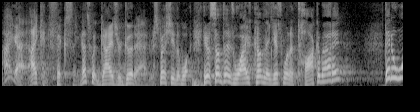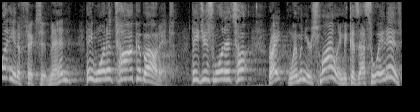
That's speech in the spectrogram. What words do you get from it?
I got, I can fix things. That's what guys are good at, especially the. You know, sometimes wives come, they just want to talk about it. They don't want you to fix it, men. They want to talk about it. They just want to talk, right? Women, you're smiling because that's the way it is.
